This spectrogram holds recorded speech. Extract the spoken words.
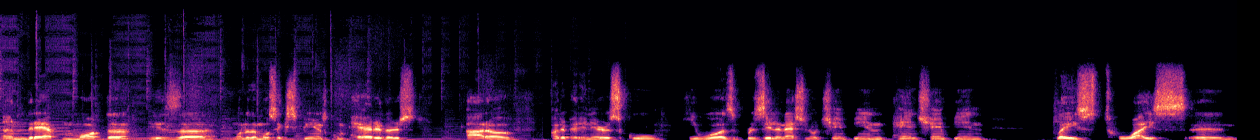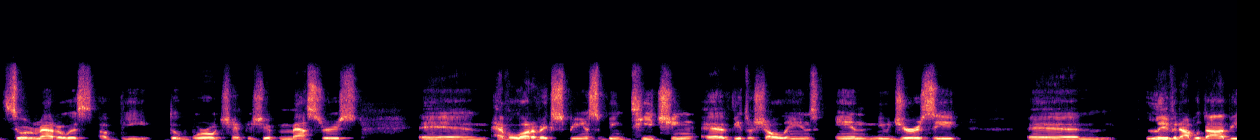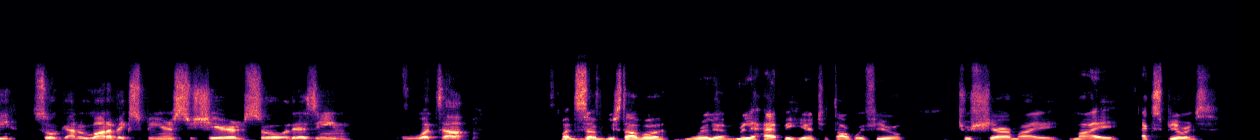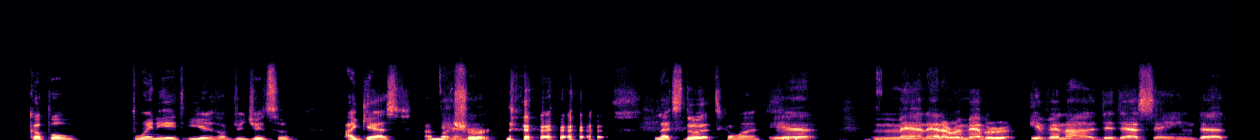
André Motta is uh, one of the most experienced competitors out of Andre Pederneiras School. He was Brazilian national champion, pan champion, placed twice, and silver medalist of the, the World Championship Masters, and have a lot of experience being teaching at Vitor Shaolin's in New Jersey and live in Abu Dhabi. So got a lot of experience to share. So Andrezinho, what's up? What's up, Gustavo? Really, I'm really happy here to talk with you, to share my my experience. Couple 28 years of jiu-jitsu, I guess. I'm not sure. Let's do it. Come on. Yeah, man. And I remember even uh Dede saying that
